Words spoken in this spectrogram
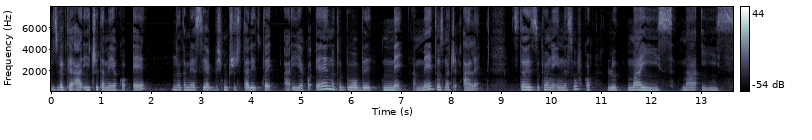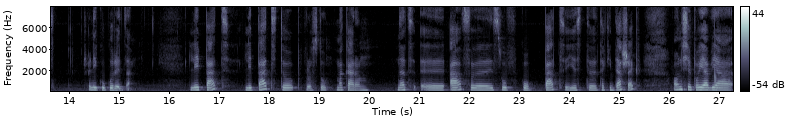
Zwykle a i czytamy jako e, natomiast jakbyśmy przeczytali tutaj a i jako e, no to byłoby my, a my to znaczy ale. Więc to jest zupełnie inne słówko. Le mais, mais czyli pâtes, les pâtes to po prostu makaron. Nad y, a w słówku pat jest taki daszek. On się pojawia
